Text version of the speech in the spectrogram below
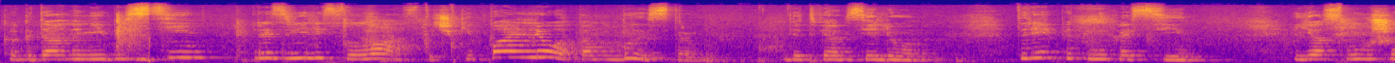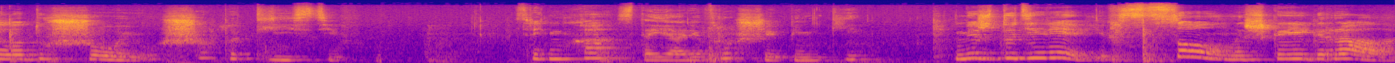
когда на небесин развились ласточки полетом быстрым ветвях зеленых, трепетных осин. Я слушала душою шепот листьев. Средь мха стояли вросшие пеньки. Между деревьев солнышко играло.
